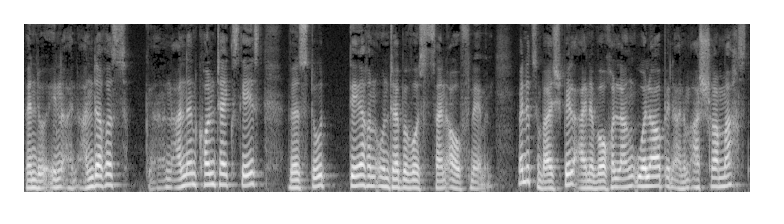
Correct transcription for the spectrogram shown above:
Wenn du in ein anderes, einen anderen Kontext gehst, wirst du deren Unterbewusstsein aufnehmen. Wenn du zum Beispiel eine Woche lang Urlaub in einem Ashram machst,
